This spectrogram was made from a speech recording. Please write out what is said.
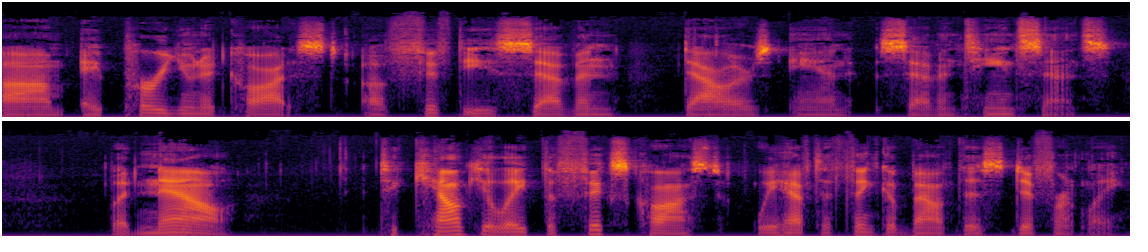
um, a per unit cost of $57.17. But now, to calculate the fixed cost, we have to think about this differently.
